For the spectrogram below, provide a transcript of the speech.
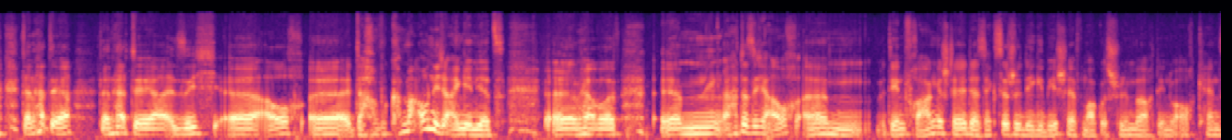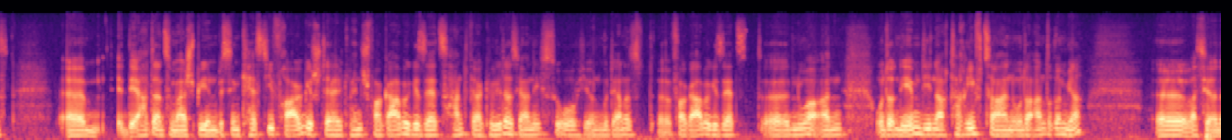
dann hat er, dann hat er sich äh, auch, äh, da kann man auch nicht eingehen jetzt, äh, Herr Wolf, ähm, hat er sich auch ähm, den Fragen gestellt, der sächsische DGB-Chef Markus Schlimbach, den du auch kennst, ähm, der hat dann zum Beispiel ein bisschen Kess die Frage gestellt, Mensch, Vergabegesetz, Handwerk will das ja nicht so, hier ein modernes äh, Vergabegesetz äh, nur an Unternehmen, die nach Tarif zahlen, unter anderem, ja. Äh, was ja,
